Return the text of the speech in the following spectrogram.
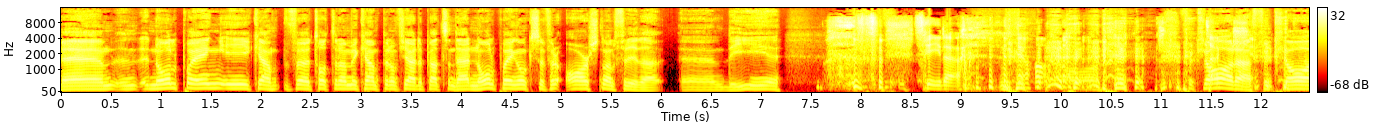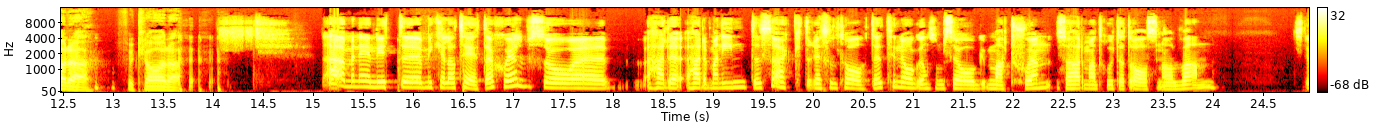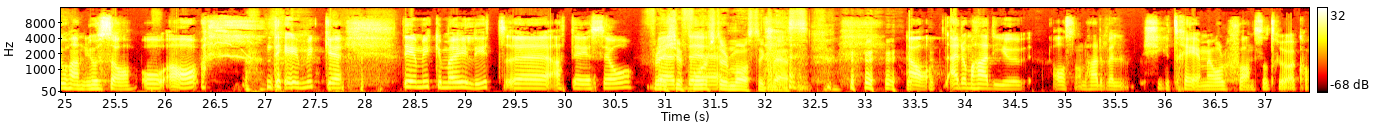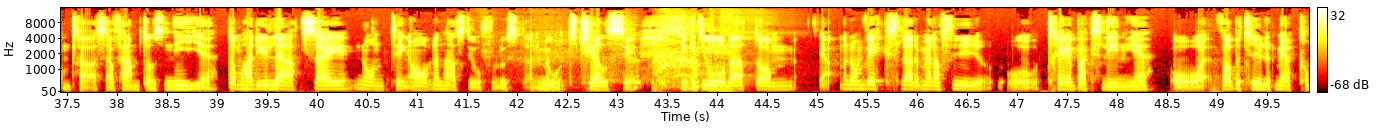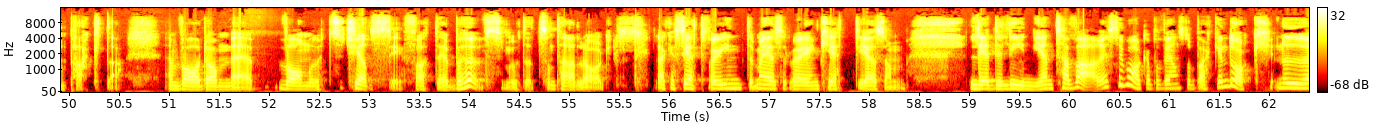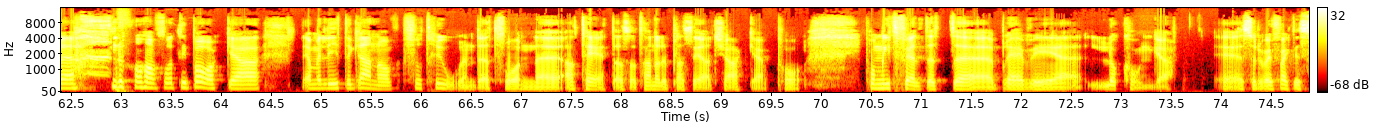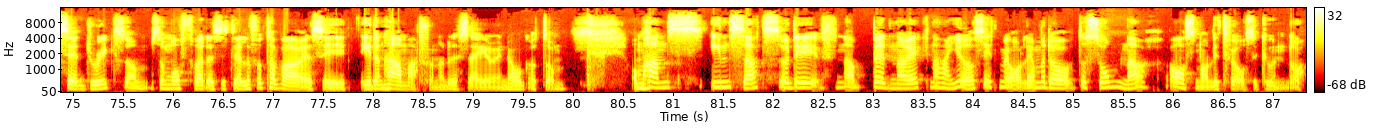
Eh, noll poäng i kamp för Tottenham i kampen om fjärdeplatsen där. Noll poäng också för Arsenal, Frida. Eh, det är... Frida. Förklara, förklara, förklara. Ja, men enligt eh, Mikael Arteta själv så eh, hade, hade man inte sagt resultatet till någon som såg matchen så hade man trott att Arsenal vann stod han ju och sa. Och ja, det är mycket, det är mycket möjligt eh, att det är så. Fraser Forster masterclass. ja, de hade ju, Arsenal hade väl 23 målchanser tror jag kontra Southamptons 9. De hade ju lärt sig någonting av den här storförlusten mot Chelsea, vilket gjorde att de ja, men de växlade mellan fyr och trebackslinje och var betydligt mer kompakta än vad de var mot Chelsea för att det behövs mot ett sånt här lag. Lacazette var ju inte med, så det var Enketia som ledde linjen. Tavares tillbaka på vänsterbacken dock. Nu, eh, nu har han fått tillbaka ja, men lite grann av förtroendet från eh, Arteta så att han hade placerat Xhaka på, på mittfältet eh, bredvid eh, Lokonga. Eh, så det var ju faktiskt Cedric som, som offrades istället för Tavares i, i den här matchen och det säger ju något om, om hans insats. Och det, när Bednarek, när han gör sitt mål, ja men då, då somnar Arsenal i två sekunder.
